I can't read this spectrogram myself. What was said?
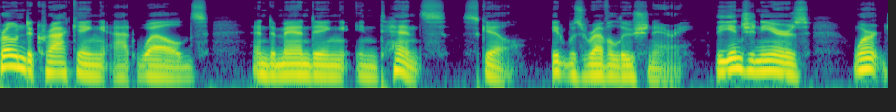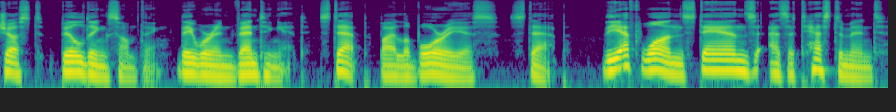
prone to cracking at welds and demanding intense skill. It was revolutionary. The engineers weren't just building something, they were inventing it, step by laborious step. The F-1 stands as a testament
